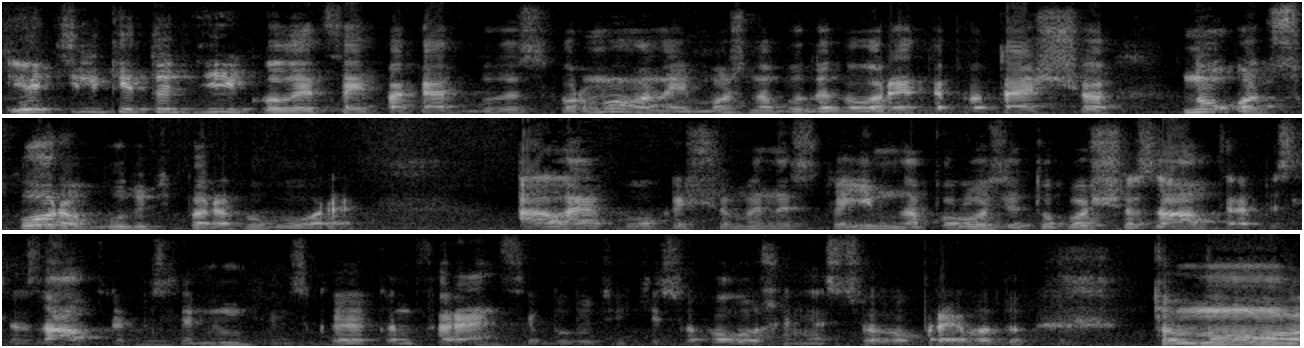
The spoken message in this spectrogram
І от тільки тоді, коли цей пакет буде сформований, можна буде говорити про те, що ну от скоро будуть переговори. Але поки що ми не стоїмо на порозі того, що завтра, післязавтра, після Мюнхенської конференції будуть якісь оголошення з цього приводу. Тому,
